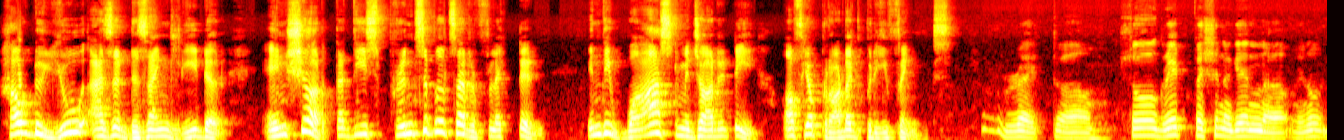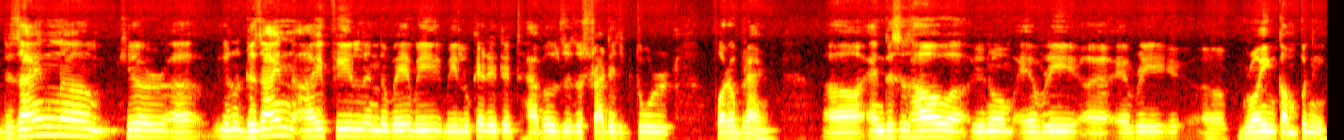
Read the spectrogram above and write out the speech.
how do you, as a design leader, ensure that these principles are reflected in the vast majority of your product briefings? Right. Uh, so great question again. Uh, you know, design um, here. Uh, you know, design. I feel in the way we we look at it, it Havells is a strategic tool for a brand, uh, and this is how uh, you know every uh, every uh, growing company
